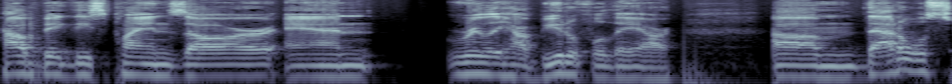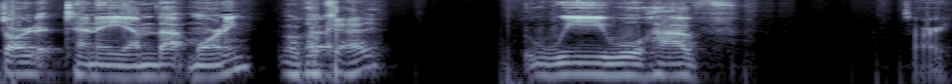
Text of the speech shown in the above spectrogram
how big these planes are and really how beautiful they are. Um, that will start at 10 a.m. that morning. Okay. We will have, sorry,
